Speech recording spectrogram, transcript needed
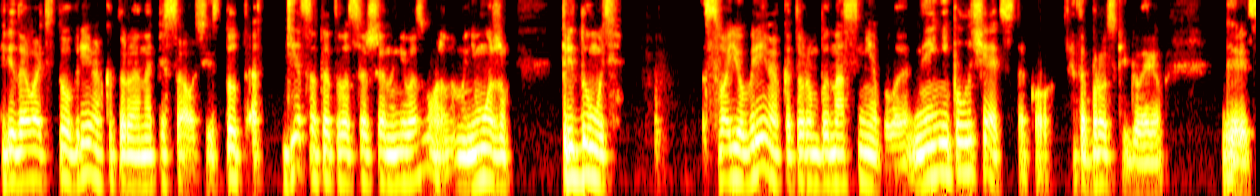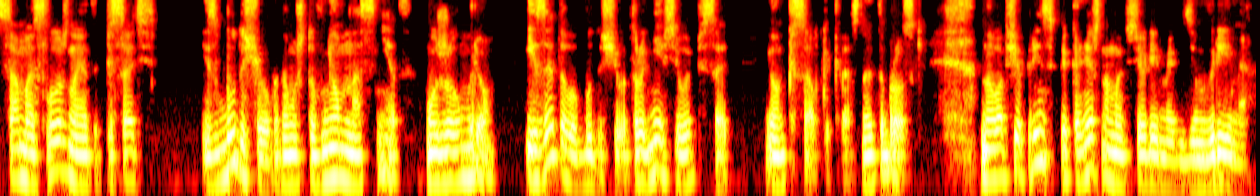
передавать то время, в которое она писалась. И тут деться от этого совершенно невозможно. Мы не можем придумать свое время, в котором бы нас не было. Не, не получается такого. Это Бродский говорил. Говорит, самое сложное — это писать из будущего, потому что в нем нас нет. Мы уже умрем. Из этого будущего труднее всего писать. И он писал как раз, но это Бродский. Но вообще, в принципе, конечно, мы все время видим время,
